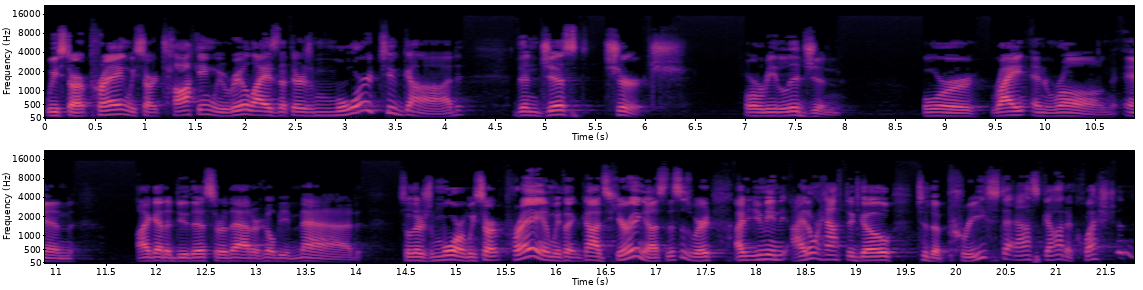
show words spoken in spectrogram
we start praying, we start talking, we realize that there's more to God than just church or religion or right and wrong and I got to do this or that or he'll be mad. So there's more. We start praying and we think, God's hearing us. This is weird. I mean, you mean I don't have to go to the priest to ask God a question?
